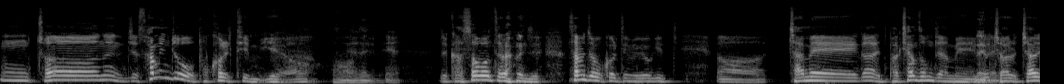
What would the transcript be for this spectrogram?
음, 저는 이제 3인조 보컬 팀이에요. 어, 예, 네네. 예. 이제 가서번트라는 이제 3인조 보컬 팀이 여기 어, 자매가 박찬성 자매고 네네. 저, 저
